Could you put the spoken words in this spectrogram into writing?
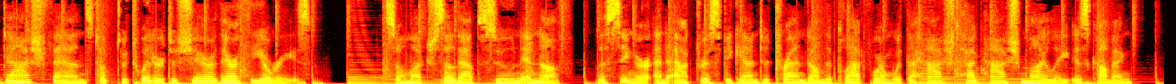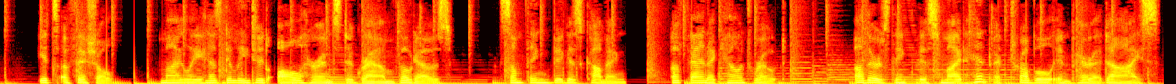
Dash fans took to Twitter to share their theories. So much so that soon enough, the singer and actress began to trend on the platform with the hashtag hash Miley is coming. It's official. Miley has deleted all her Instagram photos. Something big is coming. A fan account wrote. Others think this might hint at trouble in paradise,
